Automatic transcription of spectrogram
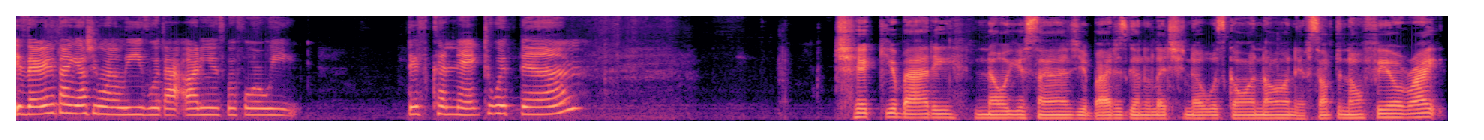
Is there anything else you want to leave with our audience before we disconnect with them? Check your body, know your signs. Your body's gonna let you know what's going on. If something don't feel right,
